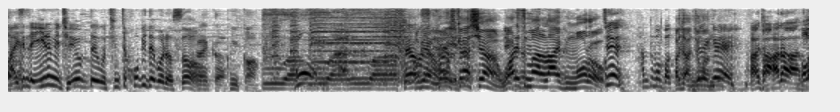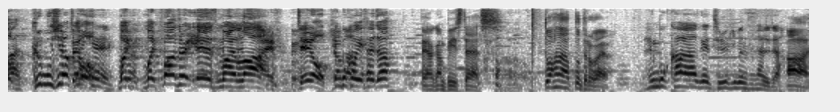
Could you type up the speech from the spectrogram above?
아 니 근데 이름이 제이홉 되고 진짜 홉이 돼버렸어. 그러니까. 그니까 오케이 first question What is my life motto? 찐 한두 번밖에. 아직 안 정했는데 JK 아다 알아 나- 그 무시라고 My my father is my life. 제요 행복하게 살자. 약간 비슷했어 또 하나 또 들어가요 행복하게 즐기면서 살자 아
